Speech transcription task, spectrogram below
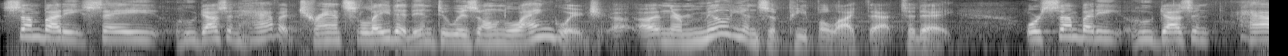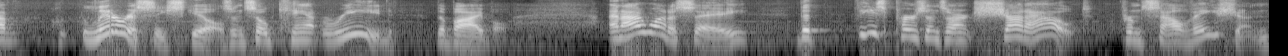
Somebody, say, who doesn't have it translated into his own language, uh, and there are millions of people like that today. Or somebody who doesn't have literacy skills and so can't read the Bible. And I want to say that these persons aren't shut out from salvation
